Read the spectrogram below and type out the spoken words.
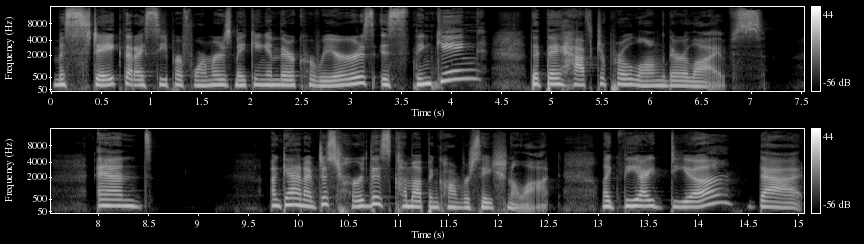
mistake that I see performers making in their careers is thinking that they have to prolong their lives. And again, I've just heard this come up in conversation a lot. Like the idea that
